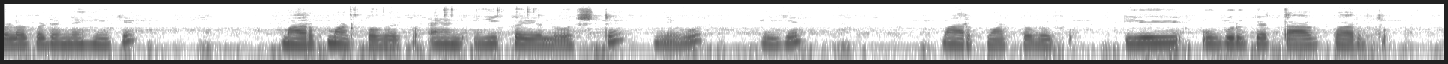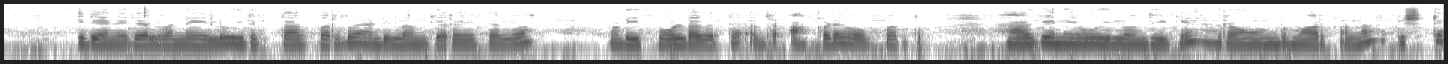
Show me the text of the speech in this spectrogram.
ಒಳಗಡೆನೇ ಹೀಗೆ ಮಾರ್ಕ್ ಮಾಡ್ಕೋಬೇಕು ಆ್ಯಂಡ್ ಈ ಕೈಯಲ್ಲೂ ಅಷ್ಟೇ ನೀವು ಹೀಗೆ ಮಾರ್ಕ್ ಮಾಡ್ಕೋಬೇಕು. ಈ ಉಗುರಿಗೆ ತಾಗಬಾರ್ದು, ಇದೇನಿದೆ ಅಲ್ವ ನೇಲು ಇದಕ್ಕೆ ತಾಗಬಾರ್ದು ಆ್ಯಂಡ್ ಇಲ್ಲೊಂದು ಗೆರೆ ಇದೆ ಅಲ್ವಾ. ನೋಡಿ ಫೋಲ್ಡ್ ಆಗುತ್ತೆ, ಅದರ ಆ ಕಡೆ ಹೋಗಬಾರ್ದು. ಹಾಗೆ ನೀವು ಇಲ್ಲೊಂದು ಹೀಗೆ ರೌಂಡ್ ಮಾರ್ಕನ್ನು ಇಷ್ಟೇ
